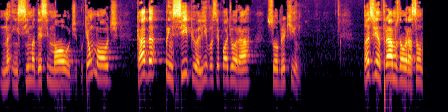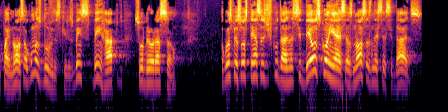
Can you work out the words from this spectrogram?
na, em cima desse molde, porque é um molde. Cada princípio ali você pode orar sobre aquilo. Antes de entrarmos na oração do Pai Nosso, algumas dúvidas, queridos, bem, bem rápido sobre a oração algumas pessoas têm essas dificuldades. Né? Se Deus conhece as nossas necessidades,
